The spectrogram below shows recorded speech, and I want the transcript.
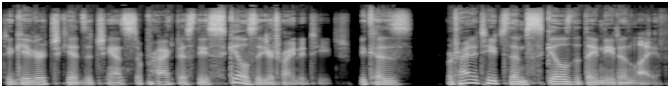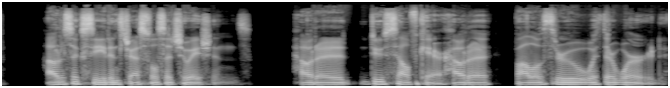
to give your kids a chance to practice these skills that you're trying to teach because we're trying to teach them skills that they need in life. How to succeed in stressful situations, how to do self-care, how to follow through with their word.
